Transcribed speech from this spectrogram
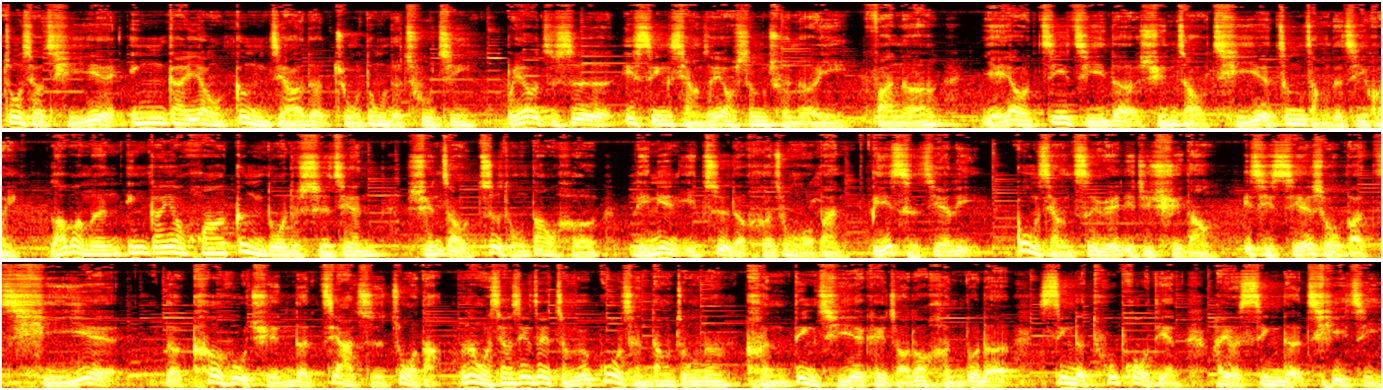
中小企业应该要更加的主动的出击，不要只是一心想着要生存而已，反而也要积极的寻找企业增长的机会。老板们应该要花更多的时间寻找志同道合、理念一致的合作伙伴，彼此接力，共享资源以及渠道，一起携手把企业的客户群的价值做大。那我相信，在整个过程当中呢，肯定企业可以找到很多的新的突破点，还有新的契机。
